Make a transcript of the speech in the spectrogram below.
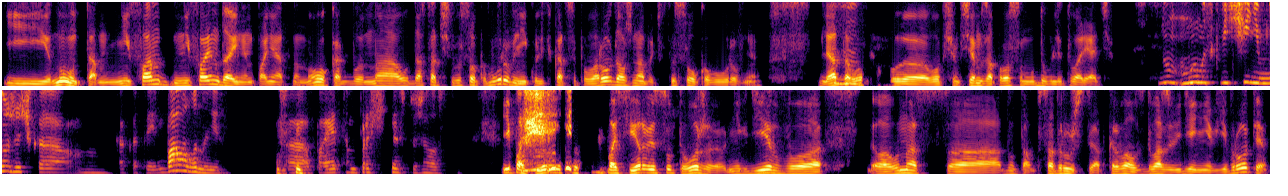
И, ну, там не, фан, не fine dining, понятно, но как бы на достаточно высоком уровне, и квалификация поваров должна быть высокого уровня для угу. того, чтобы, в общем, всем запросам удовлетворять. Ну, мы, москвичи, немножечко, как это, балованные, а, поэтому просите нас, пожалуйста. И по сервису, по сервису тоже. Нигде в... А, у нас, а, ну, там, в Содружестве открывалось два заведения в Европе.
